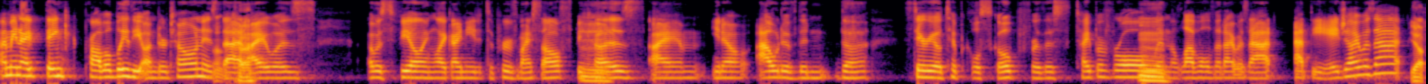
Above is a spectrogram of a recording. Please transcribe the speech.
I mean, I think probably the undertone is that I was I was feeling like I needed to prove myself mm. because I am, you know, out of the the stereotypical scope for this type of role mm. and the level that I was at at the age I was at. Yep.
